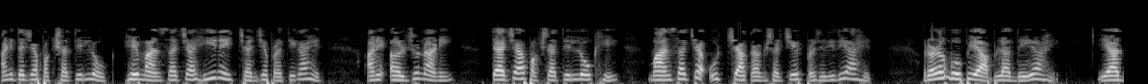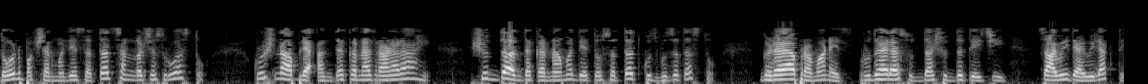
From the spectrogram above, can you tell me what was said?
आणि त्याच्या पक्षातील लोक हे माणसाच्या हीन इच्छांचे प्रतीक आहेत आणि अर्जुन आणि त्याच्या पक्षातील लोक हे माणसाच्या उच्च आकांक्षाचे प्रतिनिधी आहेत. रणभूपी आपला ध्येय आहे. या दोन पक्षांमध्ये सतत संघर्ष सुरू असतो. कृष्ण आपल्या अंतकरणात राहणारा आहे. शुद्ध अंतकरणामध्ये तो सतत कुजबुजत असतो. घड्याळाप्रमाणेच हृदयाला सुद्धा शुद्धतेची चावी द्यावी लागते.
